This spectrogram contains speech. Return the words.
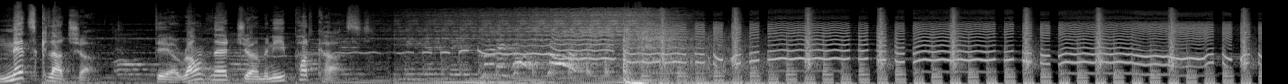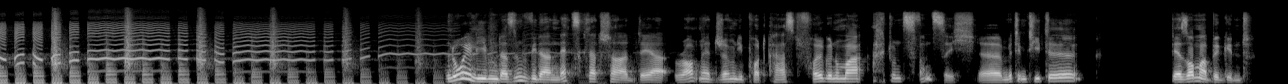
Netzklatscher, der RoundNet Germany Podcast. Hallo ihr Lieben, da sind wir wieder, Netzklatscher, der RoundNet Germany Podcast, Folge Nummer 28 äh, mit dem Titel Der Sommer beginnt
